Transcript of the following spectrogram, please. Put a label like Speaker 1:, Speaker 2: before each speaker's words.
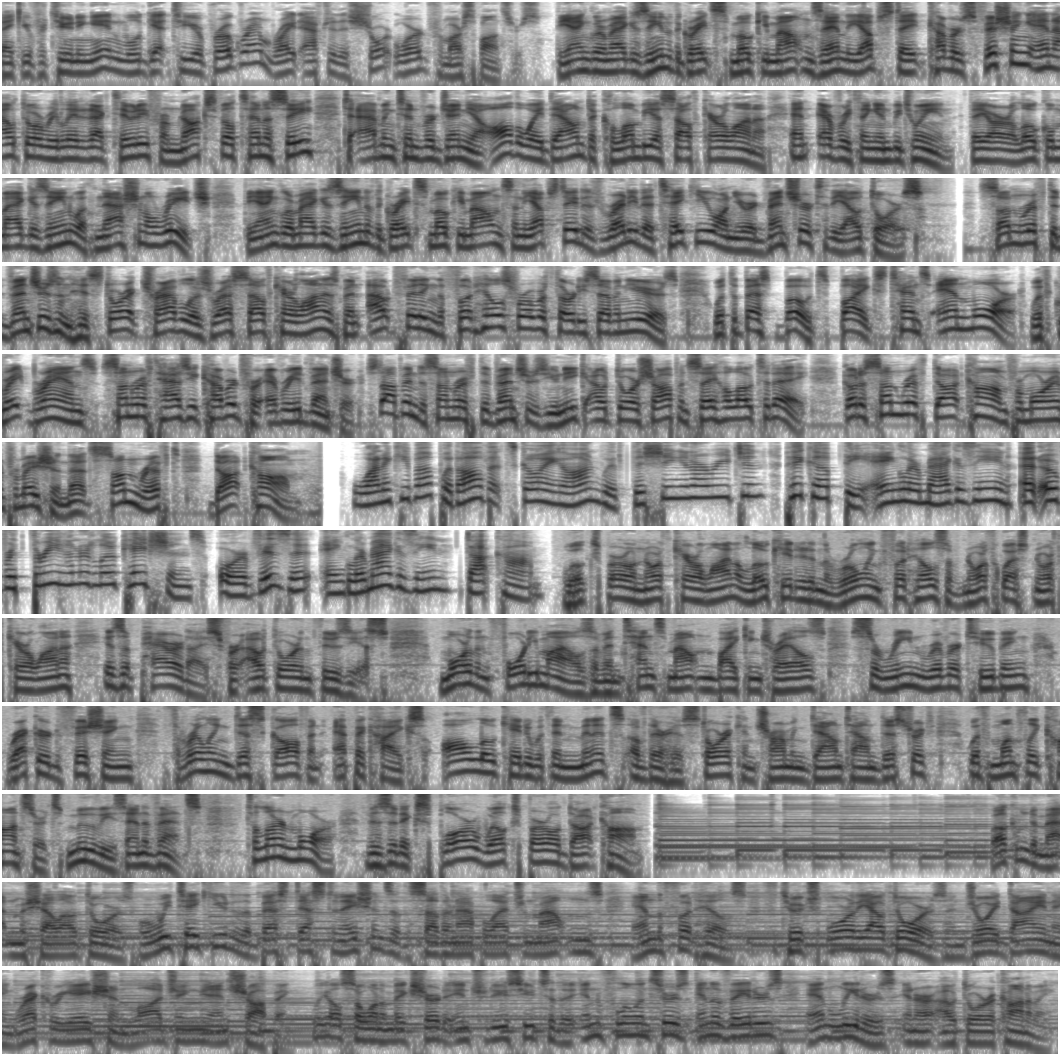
Speaker 1: Thank you for tuning in. We'll get to your program right after this short word from our sponsors. The Angler magazine of the Great Smoky Mountains and the Upstate covers fishing and outdoor related activity from Knoxville, Tennessee to Abingdon, Virginia, all the way down to Columbia, South Carolina, and everything in between. They are a local magazine with national reach. The Angler magazine of the Great Smoky Mountains and the Upstate is ready to take you on your adventure to the outdoors. Sunrift Adventures in historic Travelers Rest, South Carolina has been outfitting the foothills for over 37 years with the best boats, bikes, tents, and more. With great brands, Sunrift has you covered for every adventure. Stop into Sunrift Adventures' unique outdoor shop and say hello today. Go to sunrift.com for more information. That's sunrift.com.
Speaker 2: Want to keep up with all that's going on with fishing in our region? Pick up the Angler Magazine at over 300 locations or visit anglermagazine.com.
Speaker 1: Wilkesboro, North Carolina, located in the rolling foothills of northwest North Carolina, is a paradise for outdoor enthusiasts. More than 40 miles of intense mountain biking trails, serene river tubing, record fishing, thrilling disc golf, and epic hikes, all located within minutes of their historic and charming downtown district with monthly concerts, movies, and events. To learn more, visit explorewilkesboro.com. Welcome to Matt and Michelle Outdoors, where we take you to the best destinations of the southern Appalachian Mountains and the foothills to explore the outdoors, enjoy dining, recreation, lodging, and shopping. We also want to make sure to introduce you to the influencers, innovators, and leaders in our outdoor economy.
